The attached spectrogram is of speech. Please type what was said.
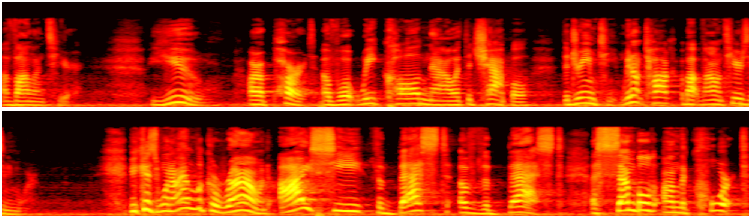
a volunteer. You are a part of what we call now at the chapel the dream team. We don't talk about volunteers anymore. Because when I look around, I see the best of the best assembled on the court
